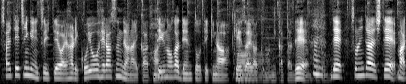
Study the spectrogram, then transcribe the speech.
最低賃金についてはやはり雇用を減らすんではないかっていうのが伝統的な経済学の見方で、はい、でそれに対して、まあ、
